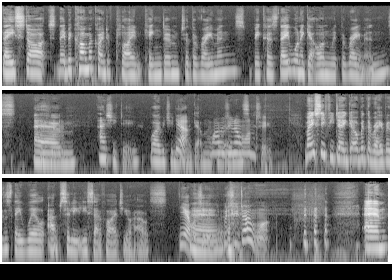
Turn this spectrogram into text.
they start they become a kind of client kingdom to the Romans because they want to get on with the Romans. Um, Mhm. As you do. Why would you not Yeah. want to get on with Why the would you not want to? Mostly if you don't get on with the Romans, they will absolutely set fire to your house. Yeah, which, Uh, you, which you don't want. Um,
